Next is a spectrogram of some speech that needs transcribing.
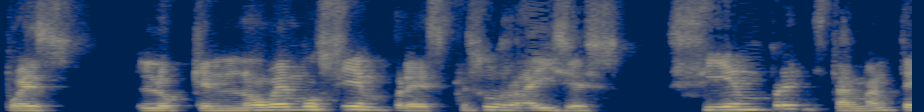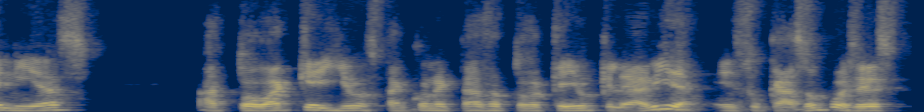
pues lo que no vemos siempre es que sus raíces siempre están mantenidas a todo aquello, están conectadas a todo aquello que le da vida. En su caso, pues es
